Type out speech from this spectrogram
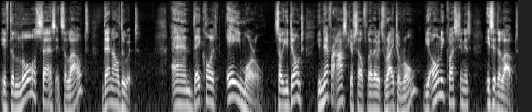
if the law says it's allowed, then I'll do it. And they call it amoral. So you don't you never ask yourself whether it's right or wrong. The only question is is it allowed?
